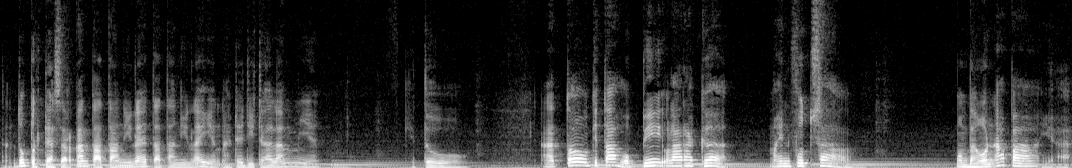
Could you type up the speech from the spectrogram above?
Tentu berdasarkan tata nilai-tata nilai yang ada di dalamnya. Gitu atau kita hobi olahraga, main futsal, Membangun apa? Ya,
